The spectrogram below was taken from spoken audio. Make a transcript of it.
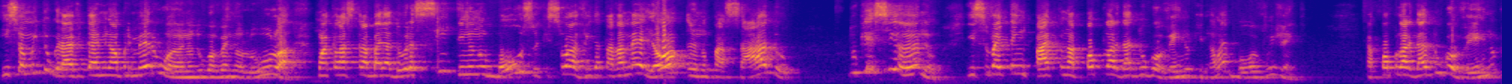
Isso é muito grave, terminar o primeiro ano do governo Lula com a classe trabalhadora sentindo no bolso que sua vida estava melhor ano passado do que esse ano. Isso vai ter impacto na popularidade do governo, que não é boa, viu, gente? A popularidade do governo,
